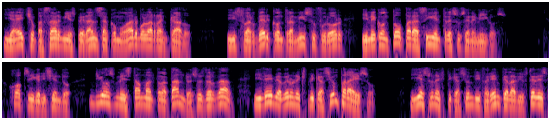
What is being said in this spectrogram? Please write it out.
y ha hecho pasar mi esperanza como árbol arrancado. Hizo arder contra mí su furor y me contó para sí entre sus enemigos. Job sigue diciendo, Dios me está maltratando, eso es verdad, y debe haber una explicación para eso. Y es una explicación diferente a la de ustedes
